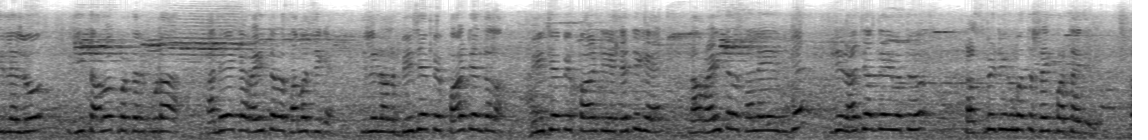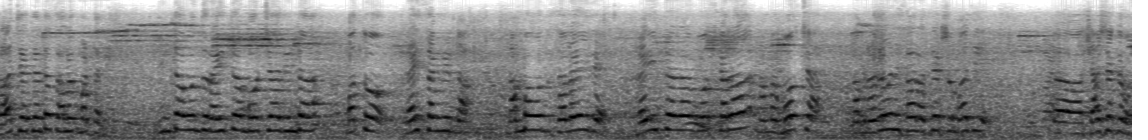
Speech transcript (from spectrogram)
ಜಿಲ್ಲೆಯಲ್ಲೂ ಈ ತಾಲೂಕು ಮಟ್ಟದಲ್ಲಿ ಕೂಡ ಅನೇಕ ರೈತರ ಸಮಸ್ಯೆಗೆ, ಇಲ್ಲಿ ನಾನು ಬಿ ಜೆ ಪಿ ಪಾರ್ಟಿ ಅಂತಲ್ಲ ಬಿ ಜೆ ಪಿ ಪಾರ್ಟಿಯ ಜೊತೆಗೆ ನಾವು ರೈತರ ಸಲಹೆಗೆ ಇಡೀ ರಾಜ್ಯಾದ್ಯಂತ ಇವತ್ತು ಪ್ರೆಸ್ ಮೀಟಿಂಗ್ ಮತ್ತು ಸ್ಟ್ರೈಕ್ ಮಾಡ್ತಾ ಇದ್ದೀವಿ. ರಾಜ್ಯಾದ್ಯಂತ ತಾಲೂಕು ಮಾಡ್ತಾರೆ ಇಂಥ ಒಂದು ರೈತ ಮೋರ್ಚಾದಿಂದ ಮತ್ತು ರೈತ ಸಂಘದಿಂದ ನಮ್ಮ ಒಂದು ಸಲಹೆ ಇದೆ. ರೈತರಿಗೋಸ್ಕರ ನಮ್ಮ ಮೋರ್ಚಾ, ನಮ್ಮ ನಡವಳಿ ಸಾರ್ ಅಧ್ಯಕ್ಷರು ಮಾಜಿ ಶಾಸಕರು,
